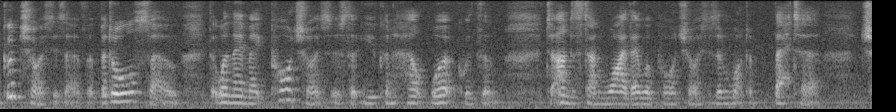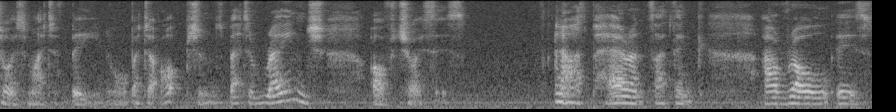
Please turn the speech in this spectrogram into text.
good choices over, but also that when they make poor choices that you can help work with them to understand why they were poor choices and what a better choice might have been or better options, better range of choices. Now as parents I think our role is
